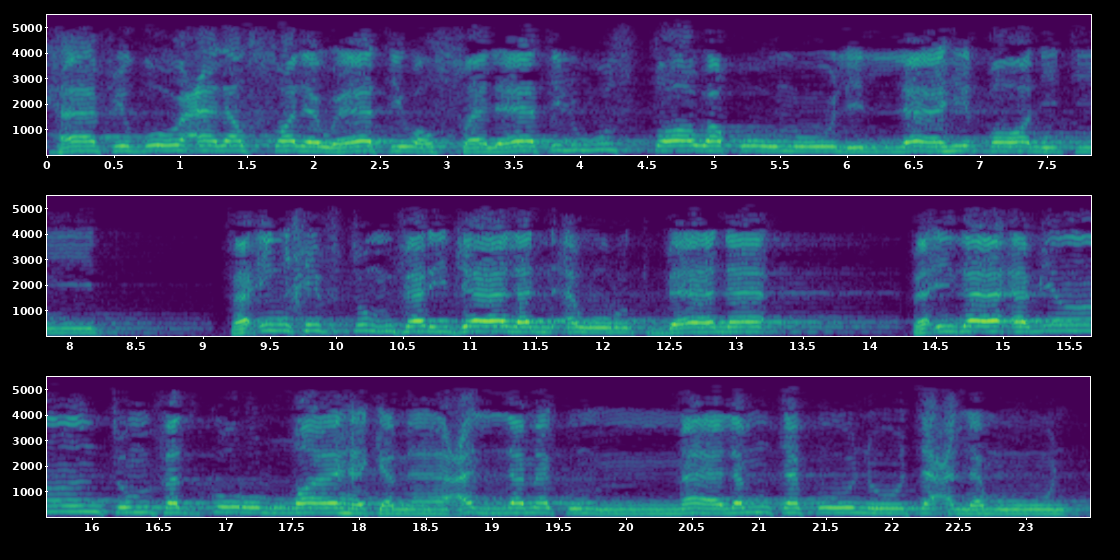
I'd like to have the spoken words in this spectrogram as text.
حافظوا على الصلوات والصلاة الوسطى وقوموا لله قانتين. فإن خفتم فرجالا أو ركبانا فإذا أمنتم فاذكروا الله كما علمكم ما لم تكونوا تعلمون.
